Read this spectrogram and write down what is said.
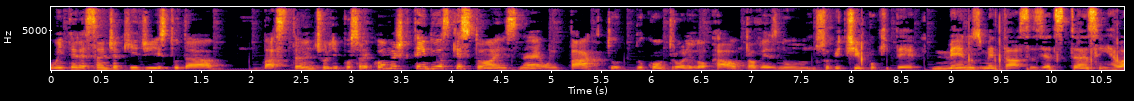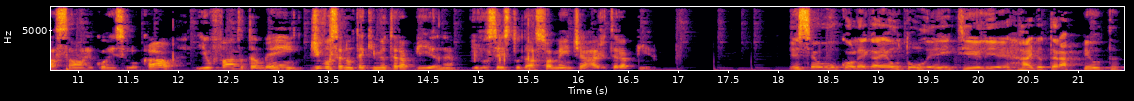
O interessante aqui de estudar bastante o liposarcoma, acho que tem duas questões, né? O impacto do controle local, talvez num subtipo que dê menos metástase à distância em relação à recorrência local, e o fato também de você não ter quimioterapia, né? De você estudar somente a radioterapia. Esse é o colega Elton Leite, ele é radioterapeuta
